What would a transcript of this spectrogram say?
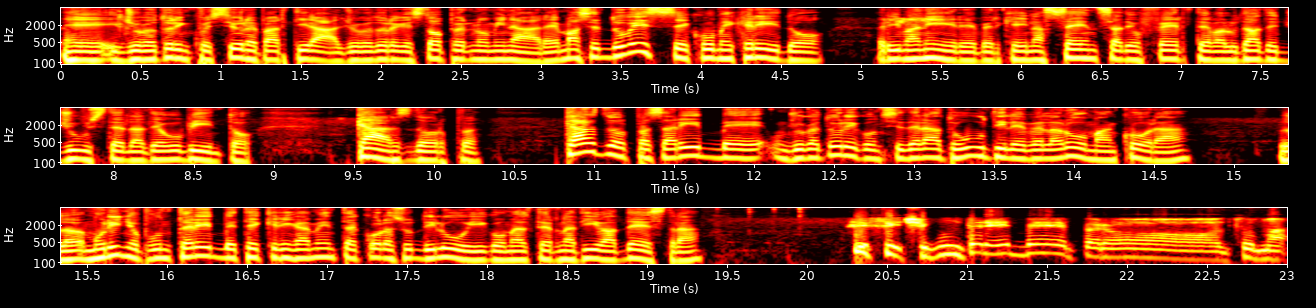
eh, il giocatore in questione partirà, il giocatore che sto per nominare, ma se dovesse, come credo, rimanere perché in assenza di offerte valutate giuste da Teo Pinto, Karsdorp, Karsdorp sarebbe un giocatore considerato utile per la Roma ancora? Mourinho punterebbe tecnicamente ancora su di lui come alternativa a destra? Sì, sì, ci punterebbe, però insomma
